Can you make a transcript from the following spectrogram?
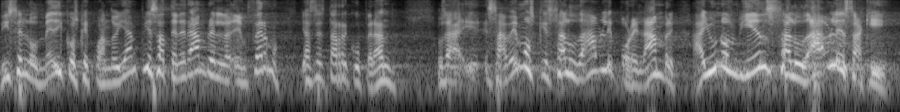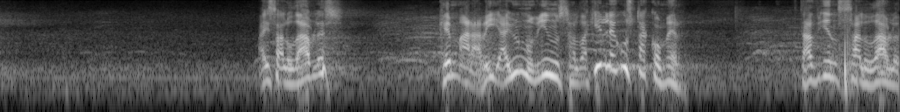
Dicen los médicos que cuando ya empieza a tener hambre el enfermo, ya se está recuperando. O sea, eh, sabemos que es saludable por el hambre. Hay unos bien saludables aquí. ¿Hay saludables? Qué maravilla. Hay unos bien saludables. ¿A quién le gusta comer? Estás bien saludable.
